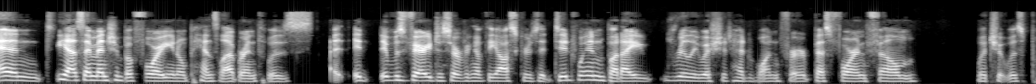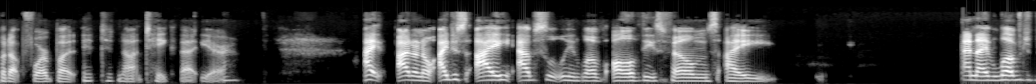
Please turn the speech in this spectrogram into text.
And yeah, as I mentioned before, you know, Pan's Labyrinth was uh, it it was very deserving of the Oscars. It did win, but I really wish it had won for best foreign film, which it was put up for, but it did not take that year. I I don't know. I just I absolutely love all of these films. I and I loved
